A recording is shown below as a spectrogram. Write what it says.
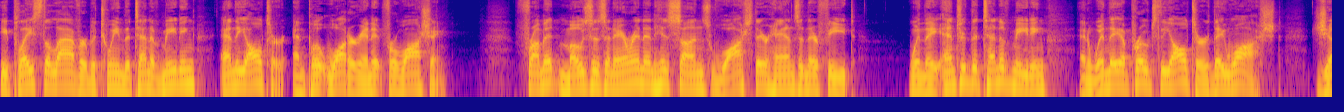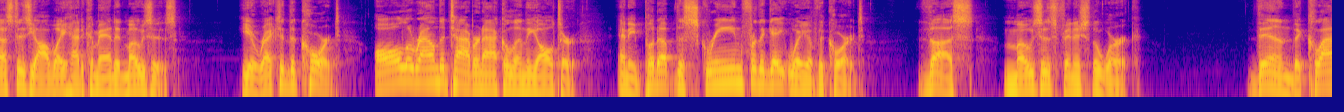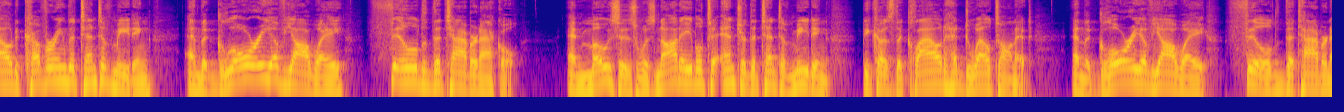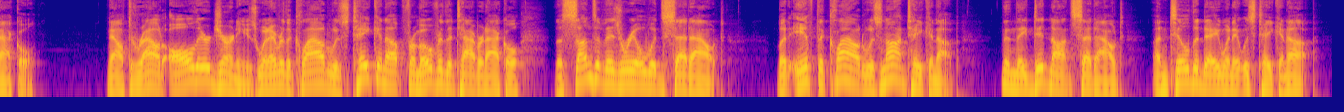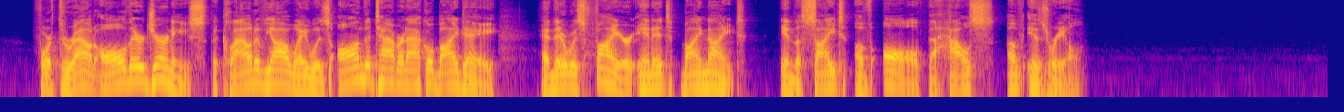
He placed the laver between the tent of meeting and the altar and put water in it for washing. From it, Moses and Aaron and his sons washed their hands and their feet. When they entered the tent of meeting and when they approached the altar, they washed, just as Yahweh had commanded Moses. He erected the court all around the tabernacle and the altar, and he put up the screen for the gateway of the court. Thus, Moses finished the work. Then the cloud covering the tent of meeting and the glory of Yahweh filled the tabernacle. And Moses was not able to enter the tent of meeting because the cloud had dwelt on it, and the glory of Yahweh filled the tabernacle. Now, throughout all their journeys, whenever the cloud was taken up from over the tabernacle, the sons of Israel would set out. But if the cloud was not taken up, then they did not set out until the day when it was taken up. For throughout all their journeys, the cloud of Yahweh was on the tabernacle by day, and there was fire in it by night, in the sight of all the house of Israel.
